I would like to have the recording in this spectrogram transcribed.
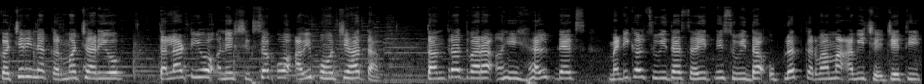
કચેરીના કર્મચારીઓ, તલાટીઓ અને શિક્ષકો આવી પહોંચ્યા હતા. તંત્ર દ્વારા અહીં હેલ્પ ડેસ્ક, મેડિકલ સુવિધા સહિતની સુવિધા ઉપલબ્ધ કરવામાં આવી છે, જેથી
